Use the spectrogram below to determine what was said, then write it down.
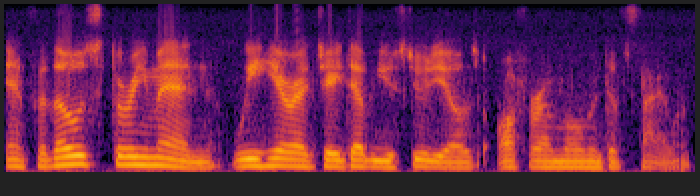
And for those three men, we here at JW Studios offer a moment of silence.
